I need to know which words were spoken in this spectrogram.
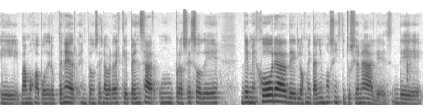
eh, vamos a poder obtener. Entonces, la verdad es que pensar un proceso de, mejora de los mecanismos institucionales, de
